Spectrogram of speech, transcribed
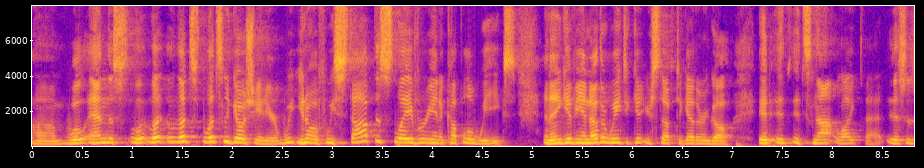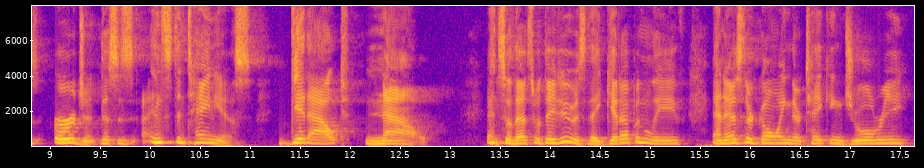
um, we'll end this. Let, us let's, let's negotiate here. We, you know, if we stop the slavery in a couple of weeks and then give you another week to get your stuff together and go, it, it, it's not like that. This is urgent. This is instantaneous. Get out now. And so that's what they do is they get up and leave, and as they're going, they're taking jewelry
